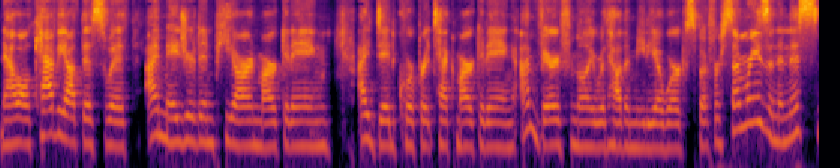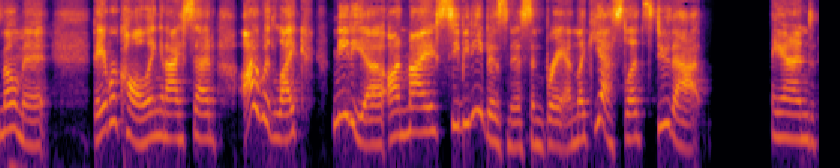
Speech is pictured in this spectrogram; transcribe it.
Now, I'll caveat this with I majored in PR and marketing, I did corporate tech marketing. I'm very familiar with how the media works, but for some reason in this moment, they were calling and I said, I would like media on my CBD business and brand. Like, yes, let's do that. And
